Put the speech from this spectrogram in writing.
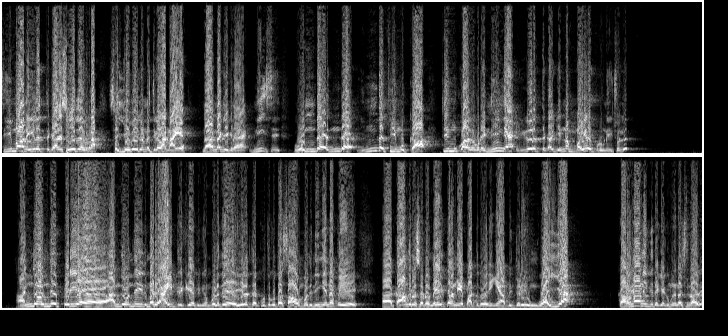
சீமான ஈழத்துக்காக செய்யறதை விடுறா. செய்யவே இல்லைன்னு வச்சுக்கலாம் நாயே. நான் என்ன கேக்குறேன்? நீ சி- இந்த இந்த இந்த திமுக திமுக கூட நீங்க ஈழத்துக்காக என்ன மயிலை போடுவீங்க சொல்லு. அங்க வந்து பெரிய அங்க வந்து இது மாதிரி ஆயிட்டு இருக்கு அப்படிங்கும் பொழுது ஈழத்தை குத்து குத்தா சாகும் போது நீங்க என்ன போய் காங்கிரஸோட மேல் தலைமையை பார்த்துட்டு வரீங்க அப்படின்னு சொல்லி உங்க ஐயா கருணாநிதி கிட்ட கேட்கும்போது என்ன சொன்னாரு?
